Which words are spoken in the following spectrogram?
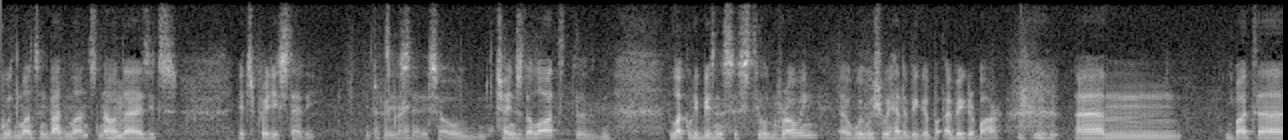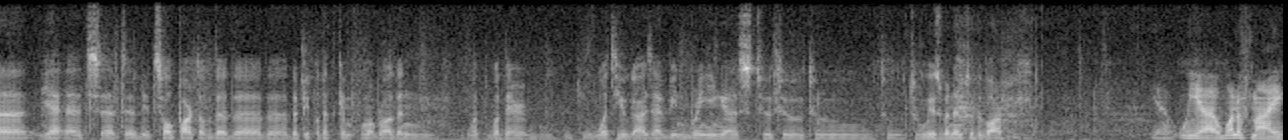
good months and bad months. Nowadays, it's it's pretty steady. It's. That's pretty great. steady. So changed a lot. The, luckily, business is still growing. Uh, we wish we had a bigger a bigger bar. um, but uh, yeah, it's uh, it's all part of the, the, the, the people that came from abroad and what what they're what you guys have been bringing us to to to to, to Lisbon and to the bar. Yeah, we uh, one of my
